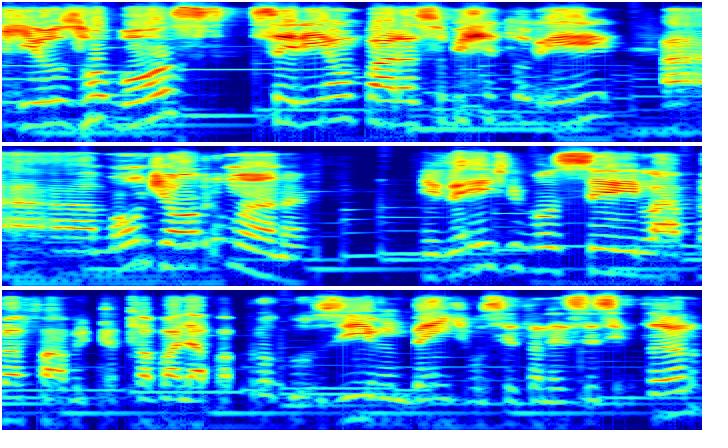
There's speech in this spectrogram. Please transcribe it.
que os robôs seriam para substituir a mão de obra humana. Em vez de você ir lá para a fábrica trabalhar para produzir um bem que você está necessitando,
